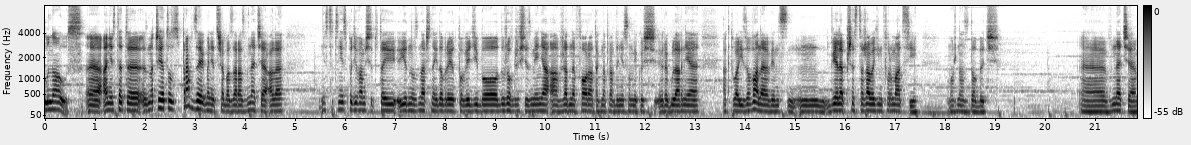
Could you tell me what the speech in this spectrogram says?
Who knows? E, a niestety, znaczy ja to sprawdzę, jak będzie trzeba zaraz w necie, ale niestety nie spodziewam się tutaj jednoznacznej, dobrej odpowiedzi, bo dużo w grze się zmienia, a żadne fora tak naprawdę nie są jakoś regularnie aktualizowane, więc mm, wiele przestarzałych informacji można zdobyć e, w necie,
